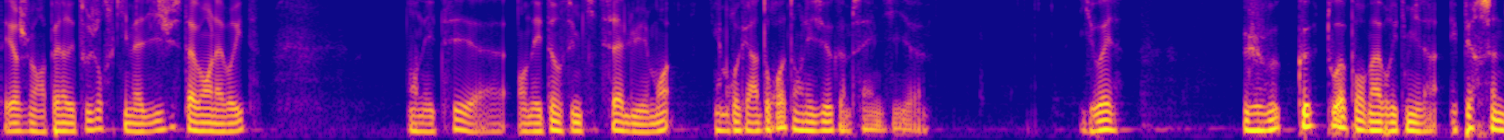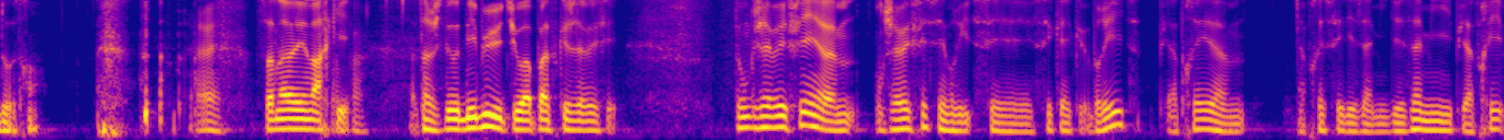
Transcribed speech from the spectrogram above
D'ailleurs, je me rappellerai toujours ce qu'il m'a dit juste avant la Brit. On était, on était dans une petite salle, lui et moi. Il me regarde droit dans les yeux comme ça. Il me dit Yoel, je veux que toi pour ma Brit Mila et personne d'autre. hein. Ouais, Ça m'avait marqué. Attends, j'étais au début, tu vois pas ce que j'avais fait. Donc j'avais fait, euh, j'avais fait ces, ces, ces quelques brides, puis après, euh, après c'est les amis des amis, puis après,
